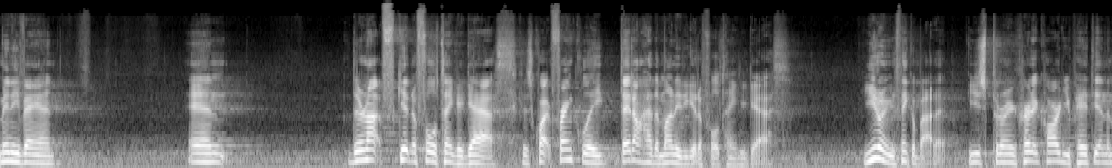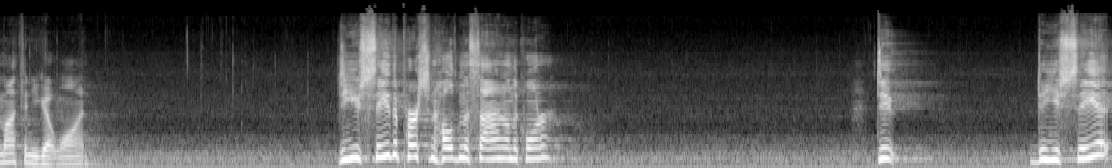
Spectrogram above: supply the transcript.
minivan. And they're not getting a full tank of gas because, quite frankly, they don't have the money to get a full tank of gas. You don't even think about it. You just put on your credit card, you pay at the end of the month, and you go on. Do you see the person holding the sign on the corner? Do, do you see it?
